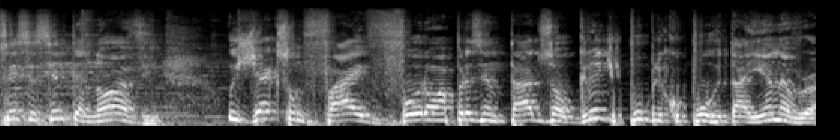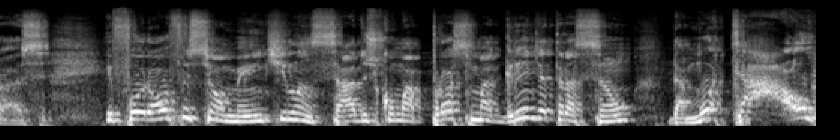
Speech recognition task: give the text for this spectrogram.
1969, os Jackson 5 foram apresentados ao grande público por Diana Ross e foram oficialmente lançados como a próxima grande atração da Motown.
